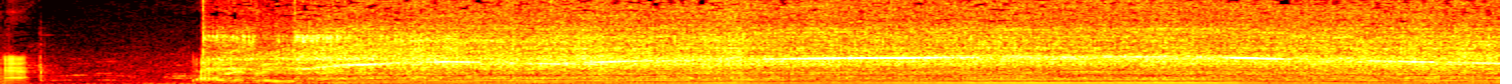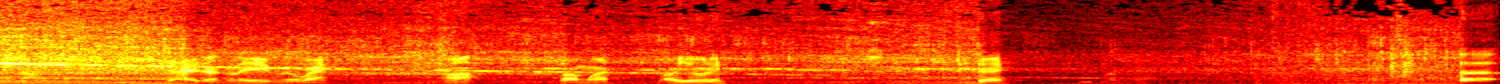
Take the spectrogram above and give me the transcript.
Ha chạy rất chạy rất là các bạn. Đó xong rồi, bỏ vô đi. Ok. Ờ.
